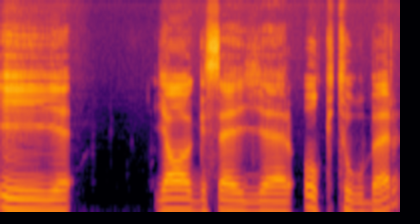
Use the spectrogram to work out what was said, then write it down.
i, jag säger oktober.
